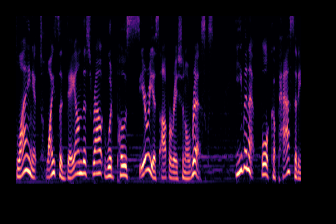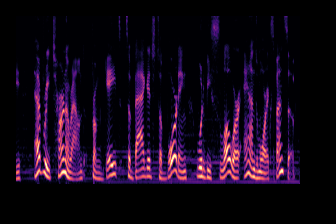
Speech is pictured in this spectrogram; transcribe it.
Flying it twice a day on this route would pose serious operational risks. Even at full capacity, every turnaround, from gate to baggage to boarding, would be slower and more expensive.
